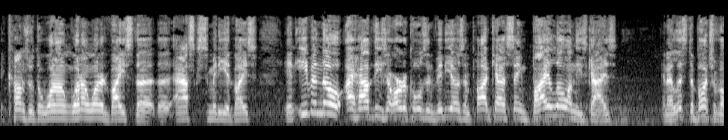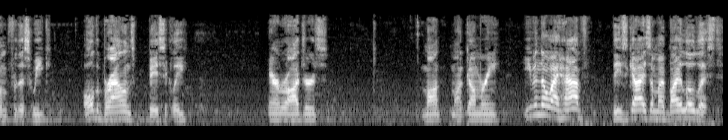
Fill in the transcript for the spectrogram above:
It comes with the one-on one-on-one advice, the the Ask Smitty advice. And even though I have these articles and videos and podcasts saying buy low on these guys, and I list a bunch of them for this week, all the Browns basically, Aaron Rodgers, Mont- Montgomery. Even though I have these guys on my buy low list,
